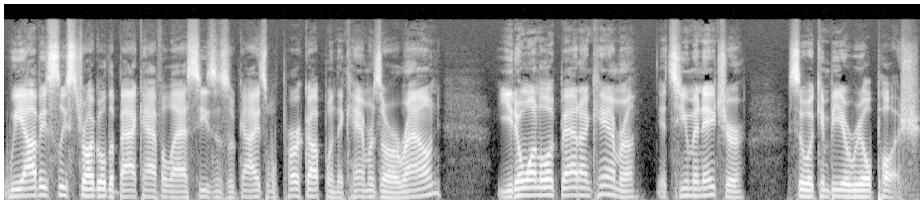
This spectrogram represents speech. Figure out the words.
We obviously struggled the back half of last season, so guys will perk up when the cameras are around. You don't want to look bad on camera. It's human nature, so it can be a real push.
